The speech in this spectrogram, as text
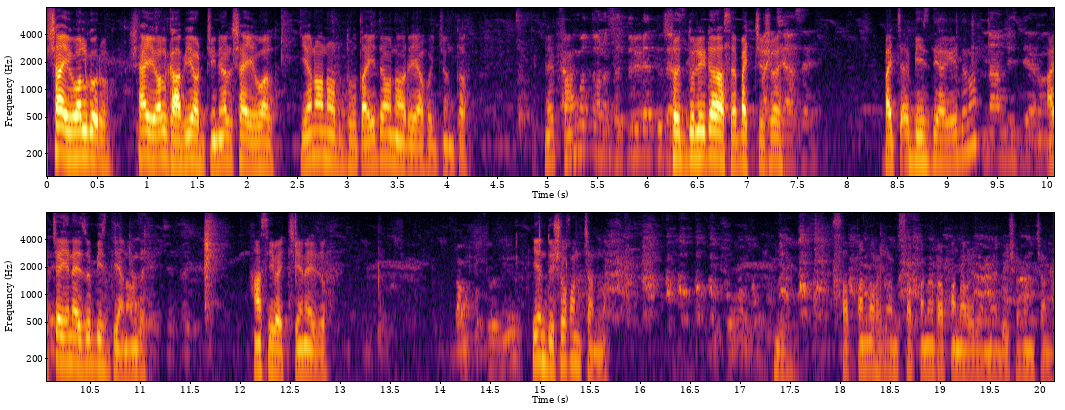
শাহিওয়াল গরু শাহিওয়াল গাবি অরিজিনাল শাহিওয়াল ইয়ে অনর দুটাই দেওয়া অনর ইয়া পর্যন্ত এই এখন ফা- বর্তমানে 14 লিটার চোদ্দ আছে। লিটার আছে বাচ্চা সই বাচ্চা আছে। বাচ্চা বীজ দিয়া গিয়ে না? না, আচ্ছা ইয়ে নাইজো বীজ দিয়া না যায় হাসি বাচ্চা ইয়ে নাইজো। ইয়ে দুইশো পঞ্চান্ন। জি ছাপ্পান্ন হইলাম ছাপ্পান্ন টাপ্পান্ন হইলাম না দুইশো পঞ্চান্ন।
